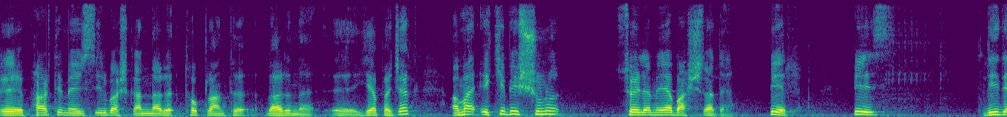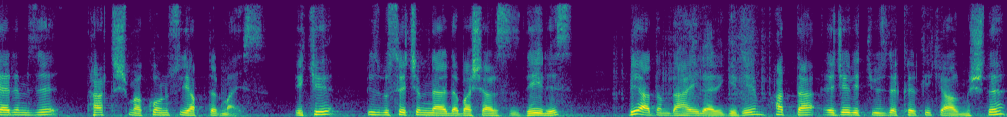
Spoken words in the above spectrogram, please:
e, parti meclis il başkanları toplantılarını e, yapacak. Ama ekibi şunu söylemeye başladı. Bir, biz liderimizi tartışma konusu yaptırmayız. İki, biz bu seçimlerde başarısız değiliz. Bir adım daha ileri gideyim. Hatta Ecevit yüzde 42 almıştı.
